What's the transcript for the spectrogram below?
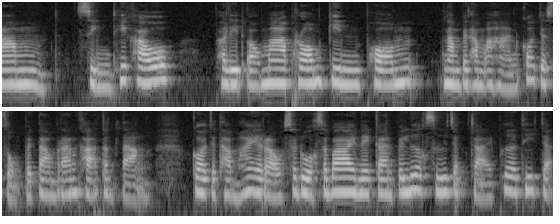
นำสิ่งที่เขาผลิตออกมาพร้อมกินพร้อมนำไปทำอาหารก็จะส่งไปตามร้านค้าต่างๆ ก็จะทำให้เราสะดวกสบายในการไปเลือกซื้อจับจ่ายเพื่อที่จะ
